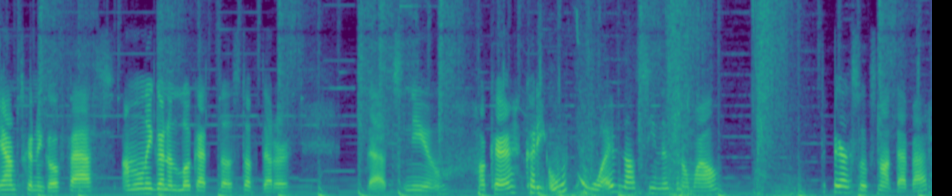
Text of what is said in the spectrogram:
Yeah, I'm just gonna go fast. I'm only gonna look at the stuff that are that's new. Okay, Cuddy. Oh, I've not seen this in a while. The pickaxe looks not that bad.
